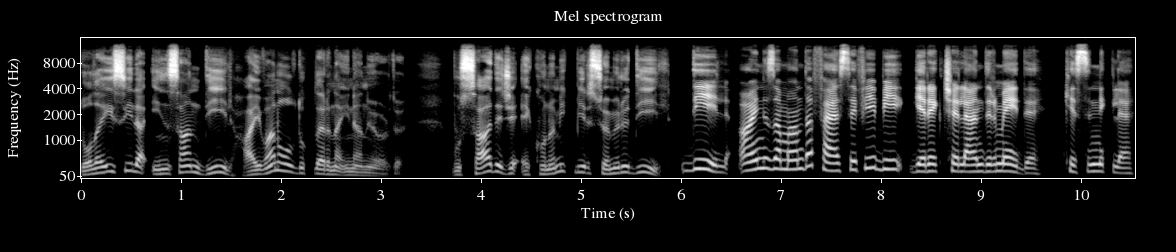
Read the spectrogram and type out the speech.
dolayısıyla insan değil hayvan olduklarına inanıyordu. Bu sadece ekonomik bir sömürü değil. Değil, aynı zamanda felsefi bir gerekçelendirmeydi. Kesinlikle.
